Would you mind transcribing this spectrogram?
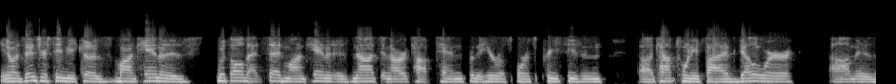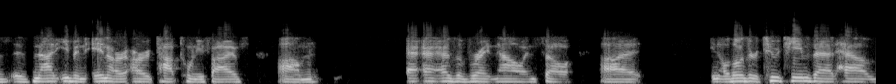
you know, it's interesting because Montana is, with all that said, Montana is not in our top 10 for the Hero Sports preseason uh, top 25. Delaware um, is is not even in our, our top 25 um, a- as of right now. And so, uh, you know, those are two teams that have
